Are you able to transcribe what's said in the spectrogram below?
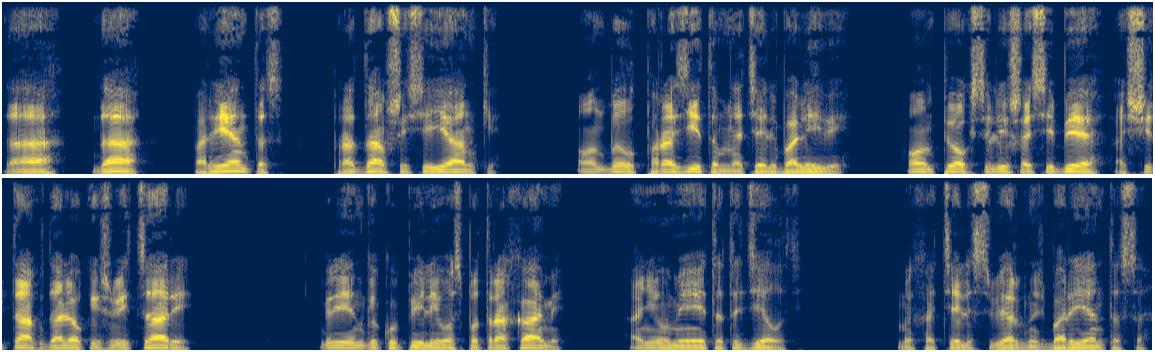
Да, да, Парентос, продавшийся Янке. Он был паразитом на теле Боливии. Он пекся лишь о себе, о счетах в далекой Швейцарии. Гринго купили его с потрохами. Они умеют это делать. Мы хотели свергнуть Барьентоса,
